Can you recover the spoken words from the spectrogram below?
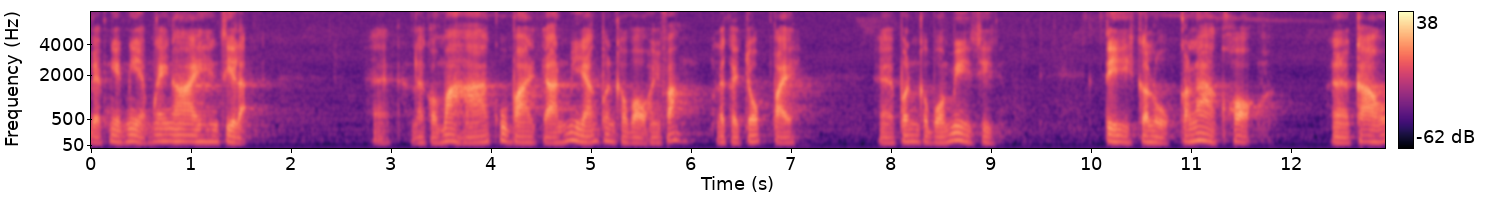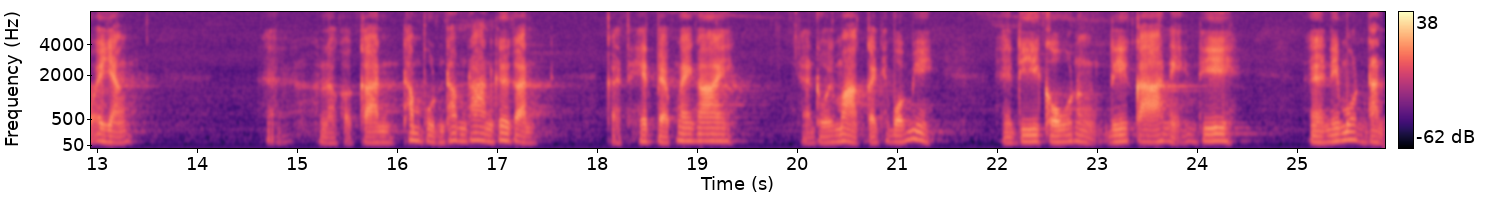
แบบเงียบๆง่ายๆอย่างสิแหละแล้วก็มาหาครูบาอาจารย์มีอย่างเพิ่นก็บอกให้ฟังแล้วก็จบไปเพิ่นก็บอกมีสิตีกระโหลกกระลาเคาะกาวไอ้ยังแล้วก็การทำบุญทำท่านคือกันก็เฮ็ดแบบง่ายๆโดยมากก็จะบอกมีดีโกนั่งดีกานี่ดี นิมนต์นั่น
